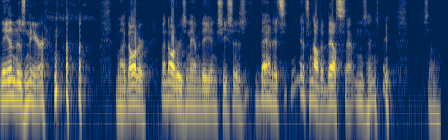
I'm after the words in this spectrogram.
the end is near. my daughter, my daughter's an MD, and she says, Dad, it's, it's not a death sentence. And so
